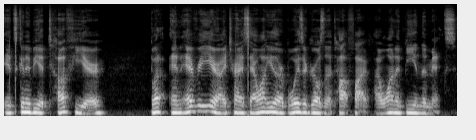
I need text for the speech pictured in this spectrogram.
it's going to be a tough year, but and every year I try to say I want either boys or girls in the top five. I want to be in the mix,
